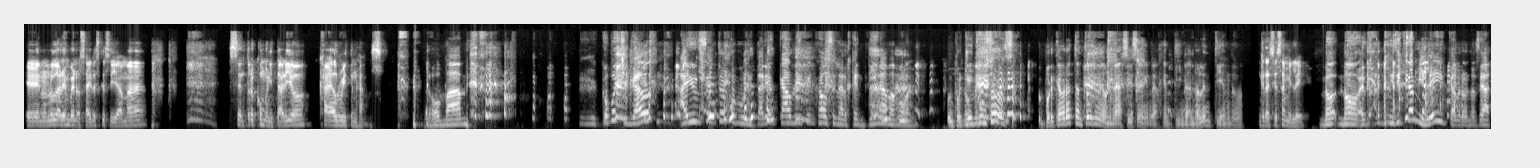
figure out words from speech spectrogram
en un lugar en Buenos Aires que se llama Centro Comunitario Kyle Rittenhouse. No mames. ¿Cómo chingados? Hay un centro comunitario Carl Rittenhouse en Argentina, mamón. ¿Por No qué hay me- tantos, por qué habrá tantos neonazis en Argentina? No lo entiendo. Gracias a mi ley. No, no, es- ni siquiera mi ley, cabrón. O sea,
